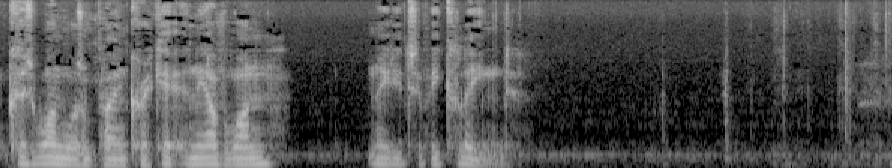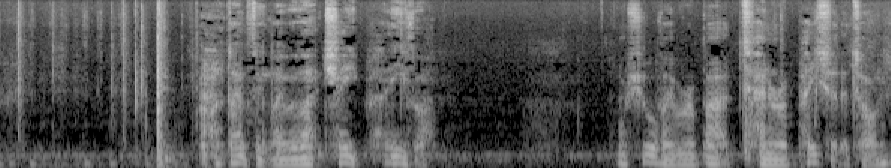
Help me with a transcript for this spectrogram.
Because one wasn't playing cricket and the other one needed to be cleaned. I don't think they were that cheap either. I'm sure they were about a tenner a piece at the time.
